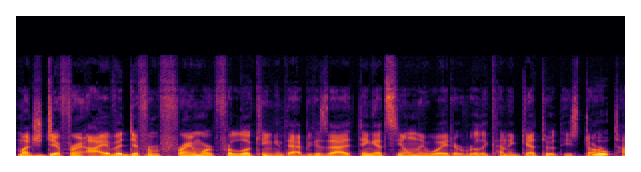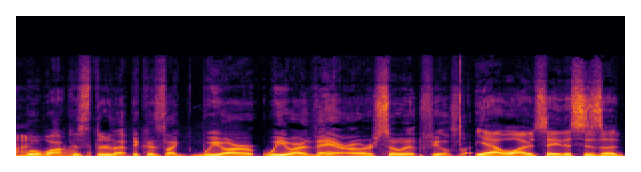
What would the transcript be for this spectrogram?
much different. I have a different framework for looking at that because I think that's the only way to really kind of get through these dark Well, times. well, walk us through that because like we are we are there, or so it feels like. Yeah, well, I would say this is a,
